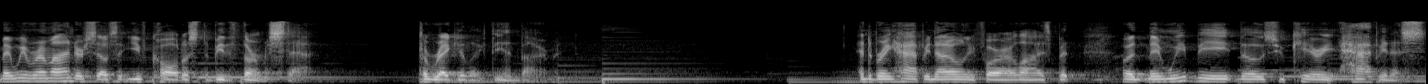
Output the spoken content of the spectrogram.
may we remind ourselves that you've called us to be the thermostat, to regulate the environment, and to bring happy not only for our lives, but may we be those who carry happiness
